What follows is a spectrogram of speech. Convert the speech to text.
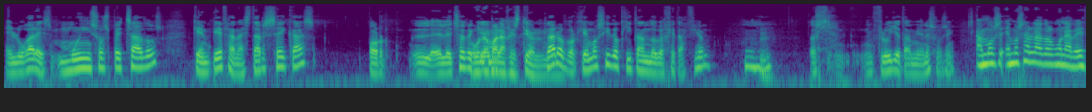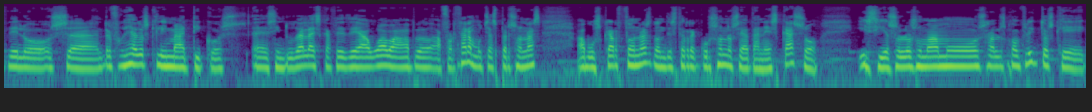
en lugares muy insospechados que empiezan a estar secas por el hecho de que... Una mala gestión. Claro, porque hemos ido quitando vegetación. Pues influye también eso, sí. Hemos, hemos hablado alguna vez de los eh, refugiados climáticos. Eh, sin duda, la escasez de agua va a, forzar a muchas personas a buscar zonas donde este recurso no sea tan escaso. Y si eso lo sumamos a los conflictos que,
